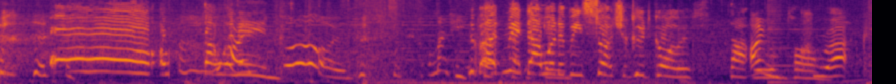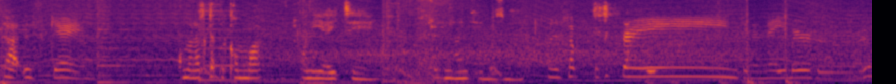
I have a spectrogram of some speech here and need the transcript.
Oh, oh that oh went in. god! I'm actually. No, but admit at that would have been such a good goal if that I'm was on time. cracked at this game. Come on, let's get the combat 2018. 2019 wasn't it? When there's something strange in the neighborhood.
